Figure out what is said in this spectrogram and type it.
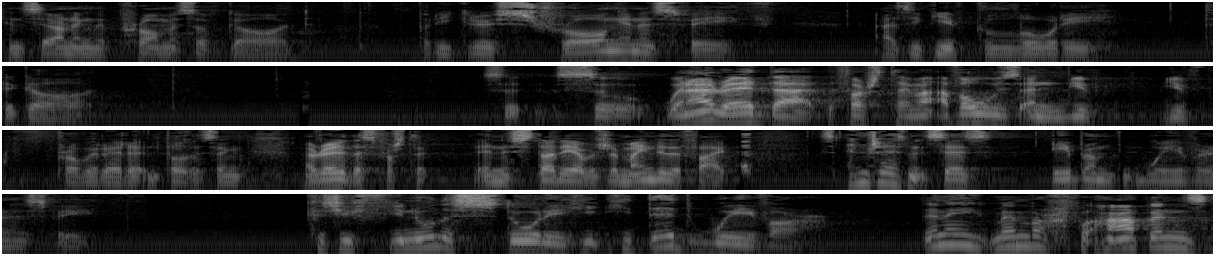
concerning the promise of God, but he grew strong in his faith as he gave glory to God. So, so when I read that the first time, I've always, and you've, you've probably read it and thought this thing, I read it this first in the study, I was reminded of the fact, it's interesting it says Abram didn't waver in his faith. Because if you know the story, he, he did waver. Didn't he? Remember what happens?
